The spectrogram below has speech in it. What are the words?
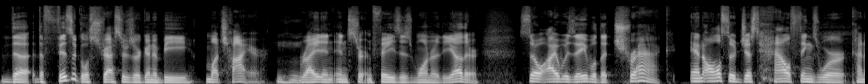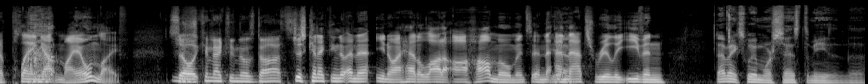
the the physical stressors are going to be much higher, mm-hmm. right? In, in certain phases, one or the other. So I was able to track and also just how things were kind of playing out in my own life. So just connecting those dots. just connecting, and you know, I had a lot of aha moments, and and that's really even. That makes way more sense to me than the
